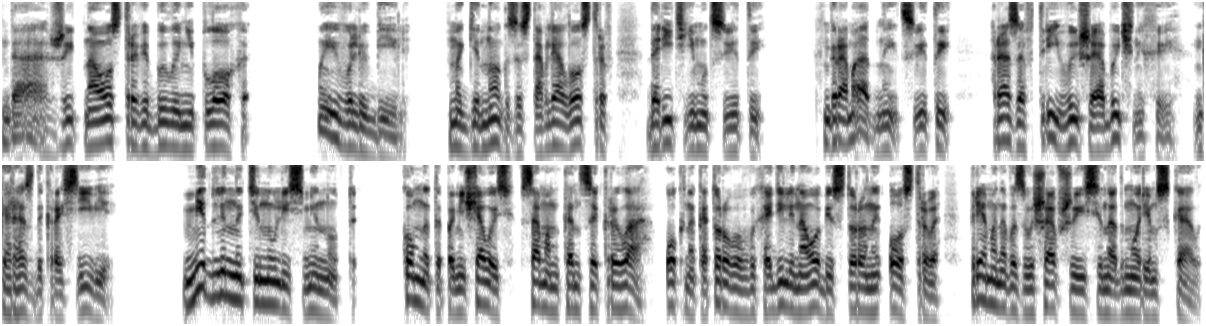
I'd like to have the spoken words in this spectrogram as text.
Да, жить на острове было неплохо. Мы его любили. Магинок заставлял остров дарить ему цветы. Громадные цветы, раза в три выше обычных и гораздо красивее. Медленно тянулись минуты. Комната помещалась в самом конце крыла, окна которого выходили на обе стороны острова, прямо на возвышавшиеся над морем скалы.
